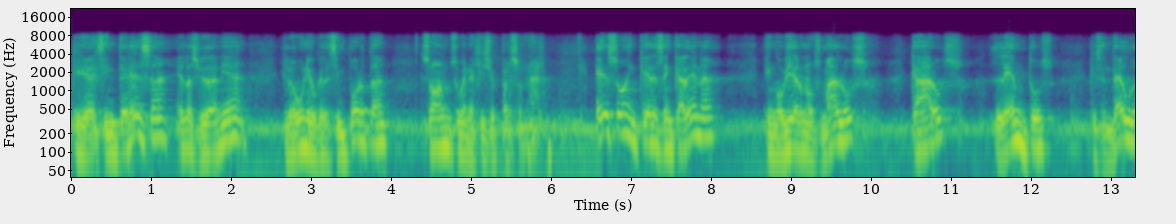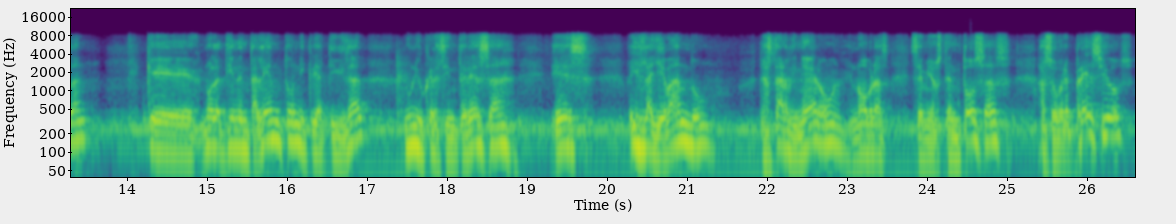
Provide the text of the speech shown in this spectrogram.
que les interesa es la ciudadanía y lo único que les importa son su beneficio personal. ¿Eso en qué desencadena? En gobiernos malos, caros, lentos, que se endeudan, que no le tienen talento ni creatividad. Lo único que les interesa es irla llevando, gastar dinero en obras semiostentosas, a sobreprecios.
